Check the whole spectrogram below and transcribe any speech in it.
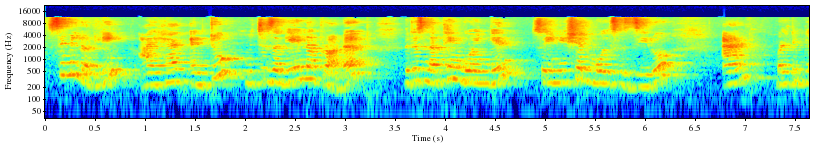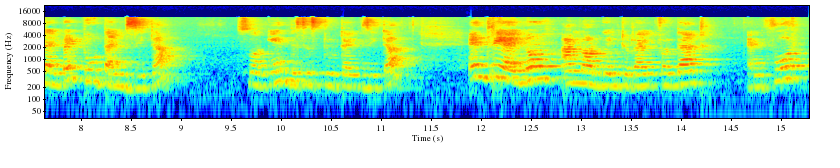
Similarly, I have N2 which is again a product. There is nothing going in. So, initial moles is 0 and multiplied by 2 times zeta. So, again this is 2 times zeta N3 I know I am not going to write for that. N4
